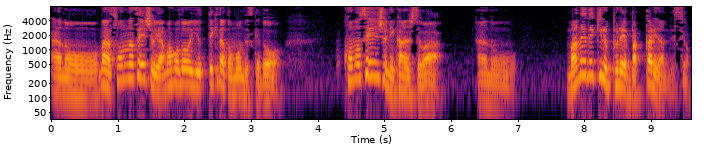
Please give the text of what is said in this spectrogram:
あのーまあ、そんな選手を山ほど言ってきたと思うんですけど、この選手に関しては、あのー真似できるプレーばっかりなんですよ。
